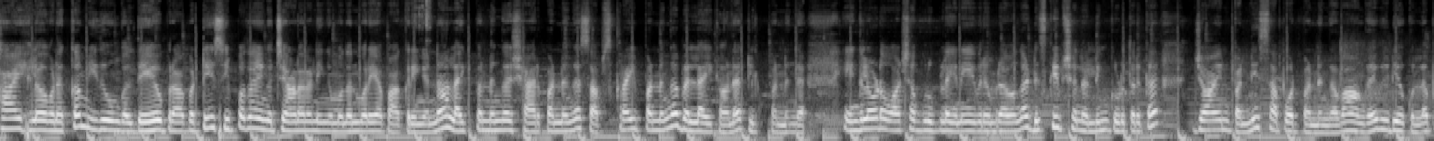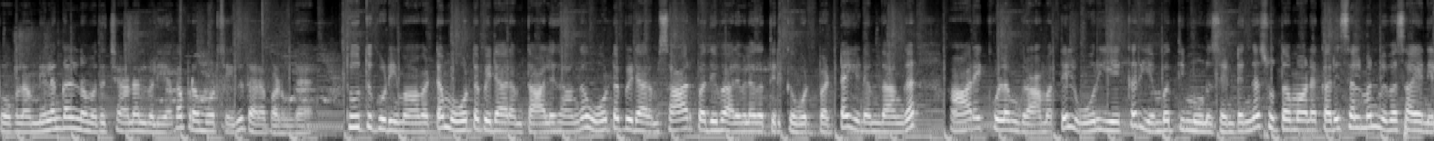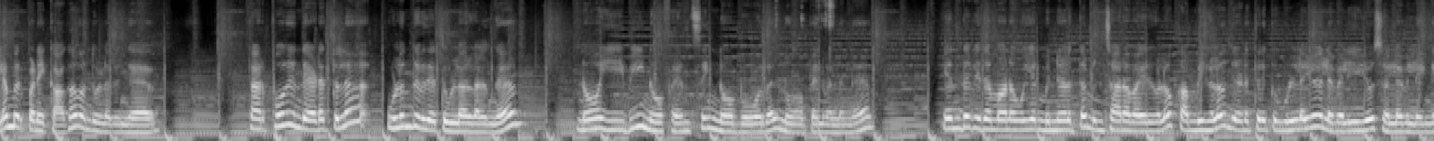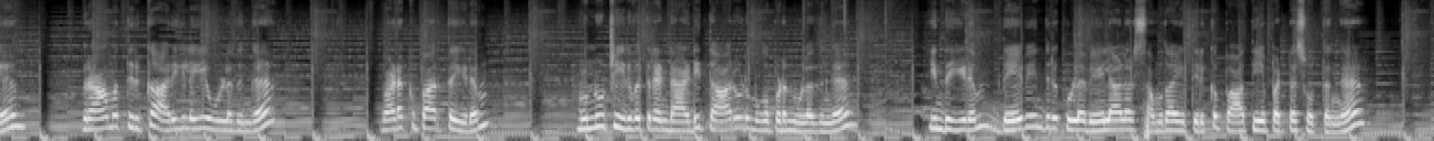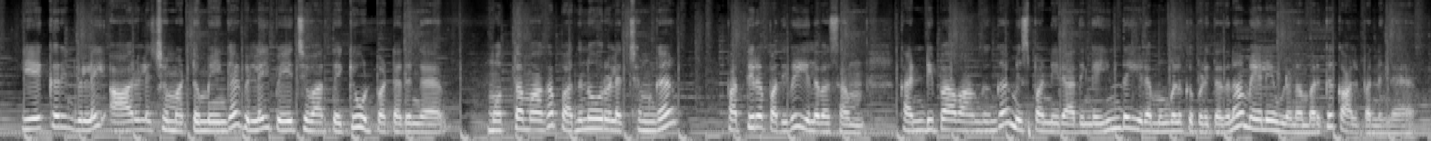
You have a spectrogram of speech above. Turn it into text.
Hi hello வணக்கம். இது உங்கள் தேவ் ப்ராப்பர்ட்டிஸ் இப்போ தான் எங்கள் சேனலை நீங்கள் முதன் முறையாக பார்க்குறீங்கன்னா லைக் பண்ணுங்கள் ஷேர் பண்ணுங்கள் சப்ஸ்கிரைப் பண்ணுங்கள் பெல் ஐக்கானை கிளிக் பண்ணுங்கள் எங்களோட வாட்ஸ்அப் குரூப்பில் இணைய விரும்புகிறவங்க டிஸ்கிரிப்ஷனில் லிங்க் கொடுத்துருக்கேன் ஜாயின் பண்ணி சப்போர்ட் பண்ணுங்கள் வாங்க வீடியோக்குள்ளே போகலாம். நிலங்கள் நமது சேனல் வழியாக ப்ரமோட் செய்து தரப்படுங்க. தூத்துக்குடி மாவட்டம் ஓட்டப்பிடாரம் தாலுகாங்க ஓட்டப்பிடாரம் சார் பதிவு அலுவலகத்திற்கு உட்பட்ட இடம்தாங்க ஆரைக்குளம் கிராமத்தில் ஒரு ஏக்கர் எண்பத்தி மூணு சென்ட்டுங்க சுத்தமான கரிசல்மண் விவசாய நிலம் விற்பனைக்காக வந்துள்ளதுங்க. தற்போது இந்த இடத்துல உளுந்து விதைத்துள்ளார்கள்ங்க no EB no fencing no borewell no open வெல்லுங்க எந்த விதமான உயர் மின்னழுத்த மின்சார வயர்களோ கம்பிகளோ இந்த இடத்திற்கு உள்ளேயோ இல்லை வெளியேயோ செல்லவில்லைங்க. கிராமத்திற்கு அருகிலேயே உள்ளதுங்க. வடக்கு பார்த்த இடம் முன்னூற்றி இருபத்தி ரெண்டு அடி தாரோடு முகப்புடன் உள்ளதுங்க. இந்த இடம் தேவேந்திர குல வேளாளர் சமுதாயத்திற்கு பாத்தியப்பட்ட சொத்துங்க. ஏக்கரின் விலை ஆறு லட்சம் மட்டுமேங்க விலை பேச்சுவார்த்தைக்கு உட்பட்டதுங்க. மொத்தமாக பதினோரு லட்சம்ங்க பத்திரப்பதிவு இலவசம். கண்டிப்பாக வாங்குங்க மிஸ் பண்ணிடாதீங்க. இந்த இடம் உங்களுக்கு பிடித்ததுன்னா மேலே உள்ள நம்பருக்கு கால் பண்ணுங்கள்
